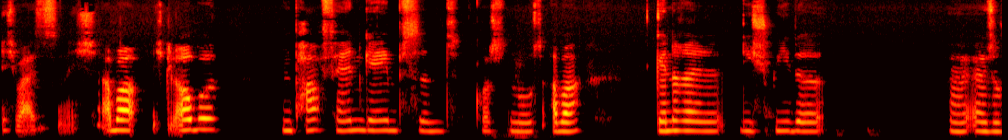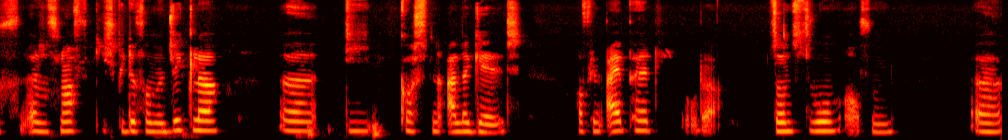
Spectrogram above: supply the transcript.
Ich weiß es nicht. Aber ich glaube, ein paar Fangames sind kostenlos. Aber generell die Spiele, äh, also, also FNAF, die Spiele vom Entwickler, äh, die kosten alle Geld. Auf dem iPad oder sonst wo auf dem äh,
